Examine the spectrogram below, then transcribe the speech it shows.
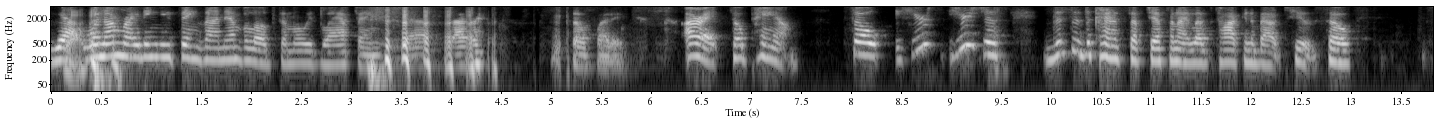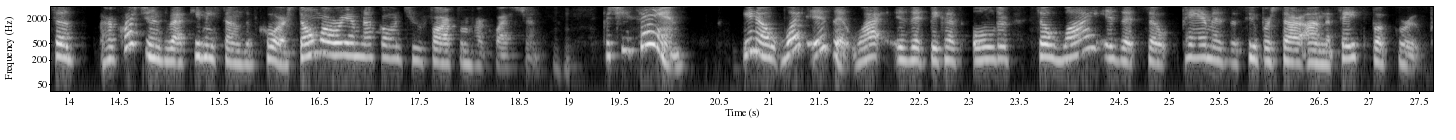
yeah. yeah. when I'm writing you things on envelopes, I'm always laughing. so funny. All right, so Pam. So here's here's just this is the kind of stuff Jeff and I love talking about too. So so her question is about kidney stones, of course. Don't worry, I'm not going too far from her question. But she's saying, you know, what is it? Why is it because older? So, why is it? So, Pam is a superstar on the Facebook group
